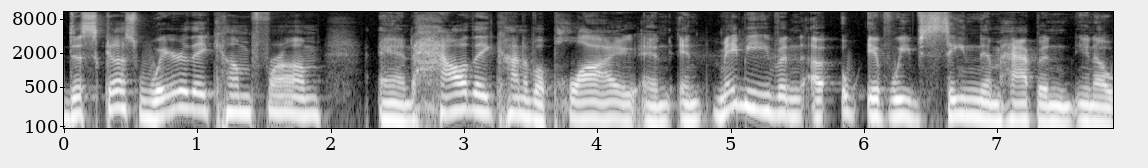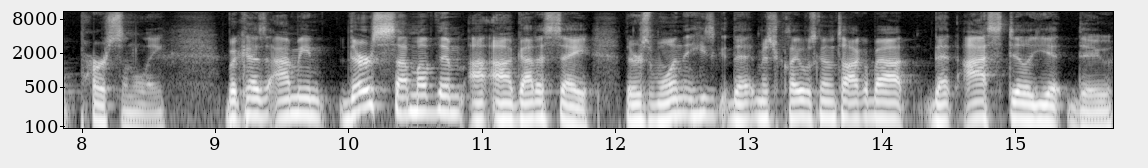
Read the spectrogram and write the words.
discuss where they come from and how they kind of apply and and maybe even uh, if we've seen them happen you know personally because i mean there's some of them i, I gotta say there's one that he's that mr clay was going to talk about that i still yet do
